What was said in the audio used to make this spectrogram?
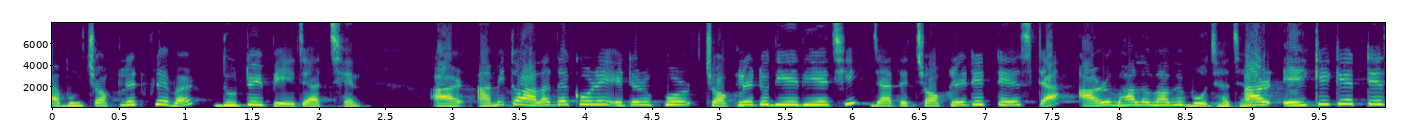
এবং চকলেট ফ্লেভার দুটোই পেয়ে যাচ্ছেন। আর আমি তো আলাদা করে এটার উপর চকলেটও দিয়ে দিয়েছি যাতে চকলেটের টেস্টটা আরও ভালোভাবে বোঝা যায়। আর এই কেকের টেস্ট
